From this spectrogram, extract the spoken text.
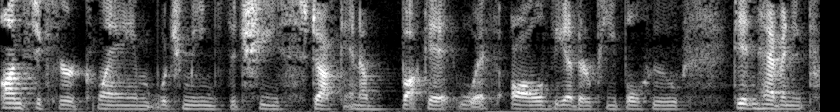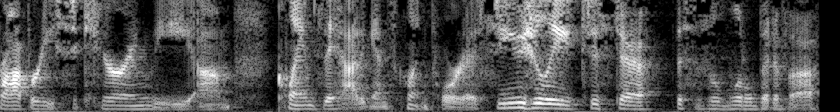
unsecured claim, which means that she's stuck in a bucket with all of the other people who didn't have any property securing the um, claims they had against Clinton Portis. So usually, just uh, this is a little bit of a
